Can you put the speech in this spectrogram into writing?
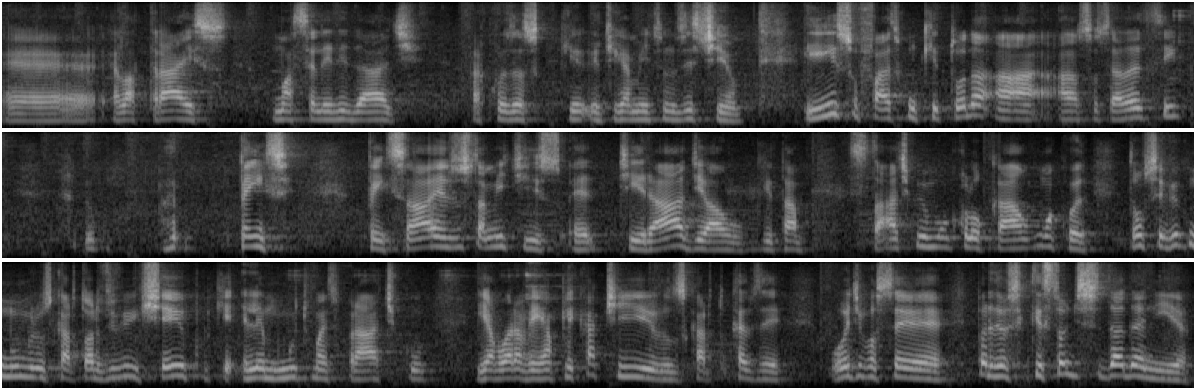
É, ela traz uma celeridade para coisas que antigamente não existiam. E isso faz com que toda a, a sociedade se pense pensar é justamente isso, é tirar de algo que está estático e colocar alguma coisa. Então você vê que o número dos cartórios vive cheio porque ele é muito mais prático e agora vem aplicativos, cartões, quer dizer, hoje você, por exemplo, questão de cidadania,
